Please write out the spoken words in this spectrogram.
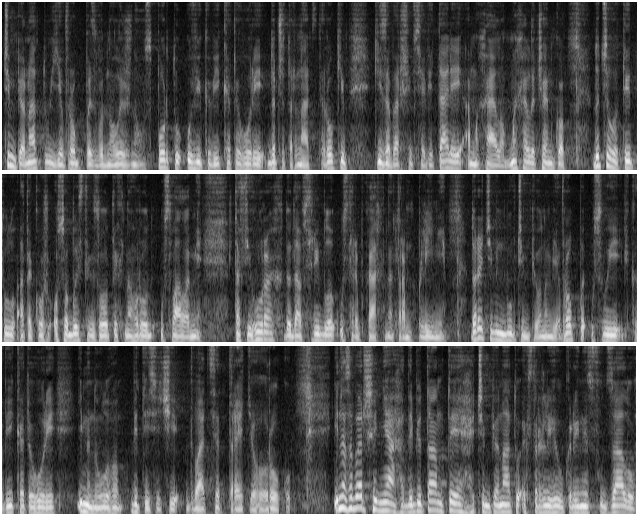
чемпіонату Європи з воднолижного спорту у віковій категорії до 14 років, який завершився в Італії. А Михайло Михайличенко до цього титулу, а також особистих золотих нагород у слаломі та фігурах додав срібло у стрибках на трампліні. До речі, він був чемпіоном Європи у своїй віковій категорії і минулого 2023 року. І на завершення дебютанти чемпіонату екстраліги України з футзалу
